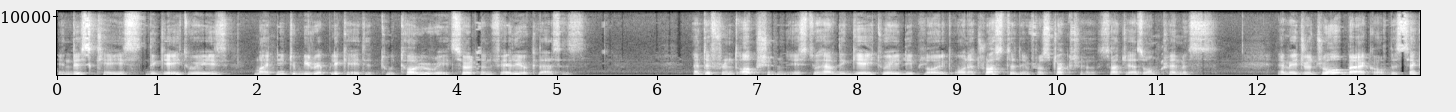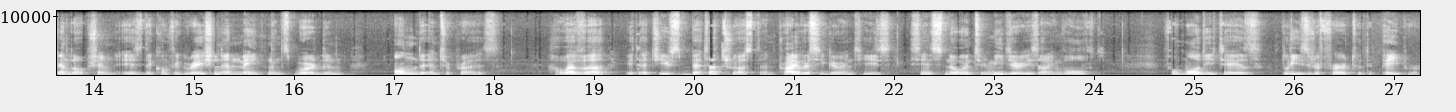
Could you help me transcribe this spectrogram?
In this case, the gateways might need to be replicated to tolerate certain failure classes. A different option is to have the gateway deployed on a trusted infrastructure, such as on-premise. A major drawback of the second option is the configuration and maintenance burden on the enterprise. However, it achieves better trust and privacy guarantees since no intermediaries are involved. For more details, please refer to the paper.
